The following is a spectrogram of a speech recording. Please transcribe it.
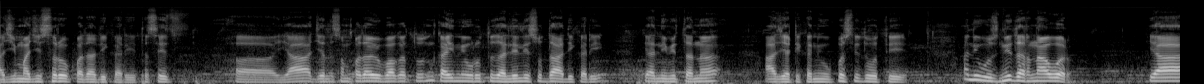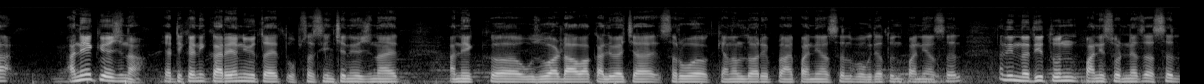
आजी माजी सर्व पदाधिकारी तसेच या जलसंपदा विभागातून काही निवृत्त झालेले सुद्धा अधिकारी या निमित्तानं आज या ठिकाणी उपस्थित होते. आणि उजनी धरणावर या अनेक योजना या ठिकाणी कार्यान्वित आहेत. उपसा सिंचन योजना आहेत अनेक उजवा डावा कालव्याच्या सर्व कॅनलद्वारे पा पाणी असेल बोगद्यातून पाणी असेल आणि नदीतून पाणी सोडण्याचं असेल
